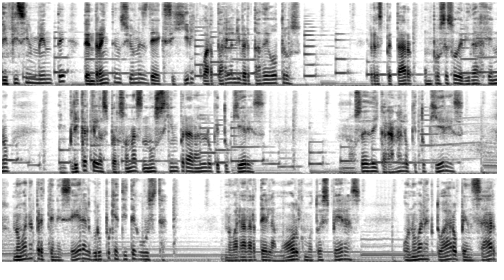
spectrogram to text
difícilmente tendrá intenciones de exigir y coartar la libertad de otros. Respetar un proceso de vida ajeno implica que las personas no siempre harán lo que tú quieres. No se dedicarán a lo que tú quieres. No van a pertenecer al grupo que a ti te gusta. No van a darte el amor como tú esperas. O no van a actuar o pensar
